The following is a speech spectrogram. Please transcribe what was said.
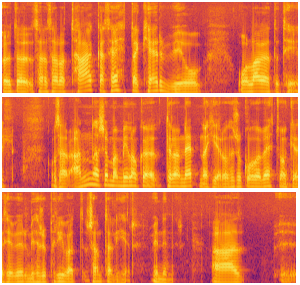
auðvitað, það þarf að taka þetta kerfi og, og laga þetta til. Og það er annað sem að mér langar til að nefna hér á þessu góða vettvangi að því að við erum í þessu prívat samtali hér, vinninir að uh,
